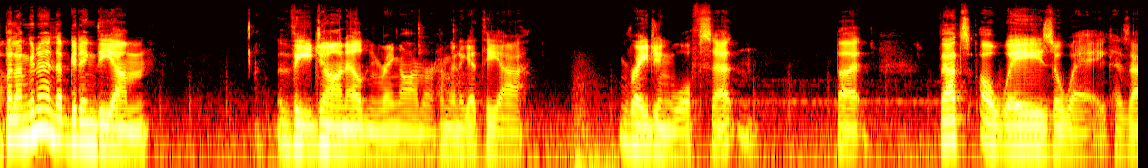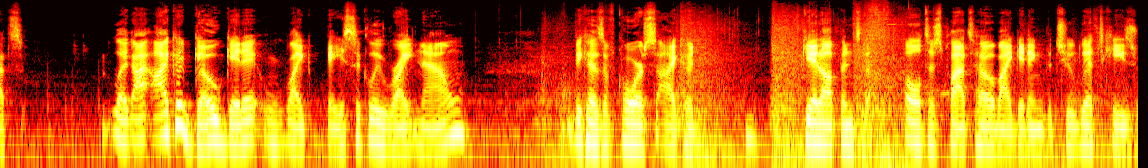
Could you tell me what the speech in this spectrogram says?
but I'm gonna end up getting the, um, the John Elden Ring armor. I'm gonna get the, uh, Raging Wolf set. But that's a ways away because that's like I, I could go get it like basically right now because of course I could get up into the Altus Plateau by getting the two lift keys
